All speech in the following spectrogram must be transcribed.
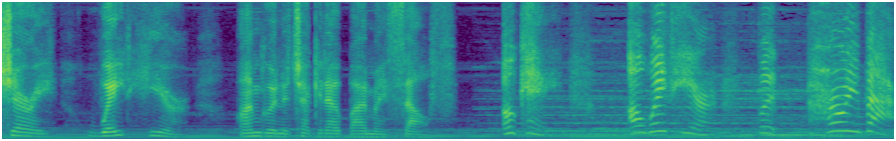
Sherry, wait here. I'm going to check it out by myself. Okay, I'll wait here, but hurry back.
